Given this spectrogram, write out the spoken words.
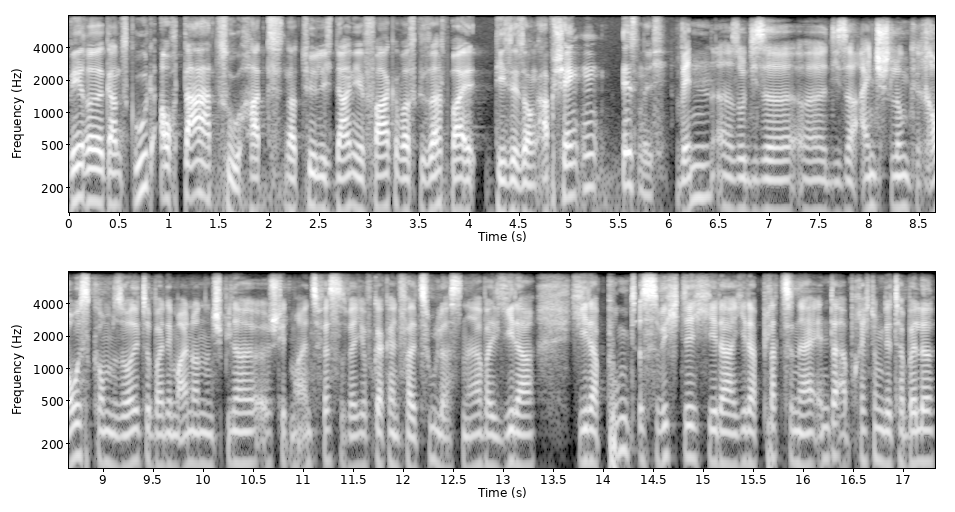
Wäre ganz gut. Auch dazu hat natürlich Daniel Farke was gesagt, weil die Saison abschenken ist nicht. Wenn äh, so diese, äh, diese Einstellung rauskommen sollte bei dem einen oder anderen Spieler, äh, steht mal eins fest, das werde ich auf gar keinen Fall zulassen, ja, weil jeder, jeder Punkt ist wichtig, jeder, jeder Platz in der Endabrechnung der Tabelle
